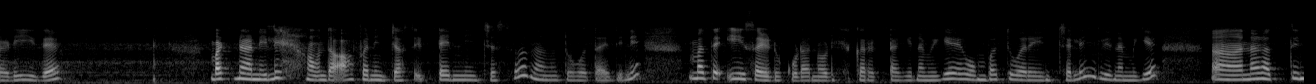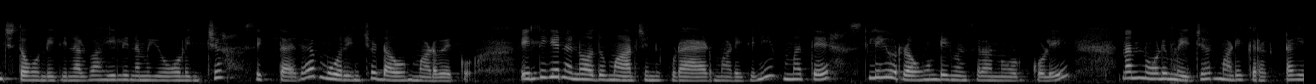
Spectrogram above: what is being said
ready ಇದೆ. ಬಟ್ ನಾನಿಲ್ಲಿ ಒಂದು half an inches ten inches ನಾನು ತೊಗೋತಾ ಇದ್ದೀನಿ. ಮತ್ತು ಈ ಸೈಡು ಕೂಡ ನೋಡಿ ಕರೆಕ್ಟಾಗಿ ನಮಗೆ ಒಂಬತ್ತುವರೆ ಇಂಚಲ್ಲಿ ಇಲ್ಲಿ ನಮಗೆ ನಾನು ಹತ್ತು ಇಂಚ್ ತೊಗೊಂಡಿದ್ದೀನಲ್ವ? ಇಲ್ಲಿ ನಮಗೆ ಏಳು ಇಂಚು ಇದೆ. ಮೂರು ಇಂಚು ಡೌನ್ ಮಾಡಬೇಕು. ಇಲ್ಲಿಗೆ ನಾನು ಅದು ಮಾರ್ಜಿನ್ ಕೂಡ ಆ್ಯಡ್ ಮಾಡಿದ್ದೀನಿ. ಮತ್ತು ಸ್ಲೀವ್ ರೌಂಡಿಂಗ್ ಒಂದು ಸಲ ನೋಡ್ಕೊಳ್ಳಿ. ನಾನು ನೋಡಿ ಮೆಜರ್ ಮಾಡಿ ಕರೆಕ್ಟಾಗಿ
